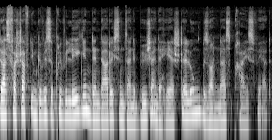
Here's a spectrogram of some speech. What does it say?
Das verschafft ihm gewisse Privilegien, denn dadurch sind seine Bücher in der Herstellung besonders preiswert.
